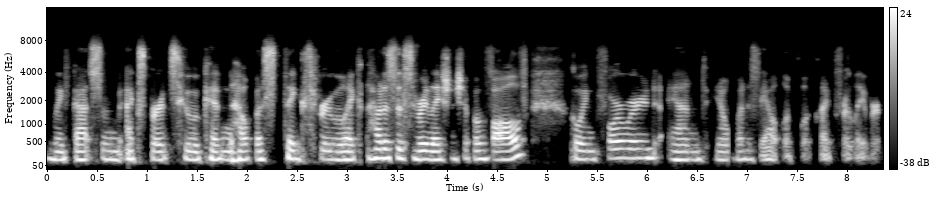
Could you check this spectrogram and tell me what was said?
we've got some experts who can help us think through like how does this relationship evolve going forward, and you know what does the outlook look like for labor?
